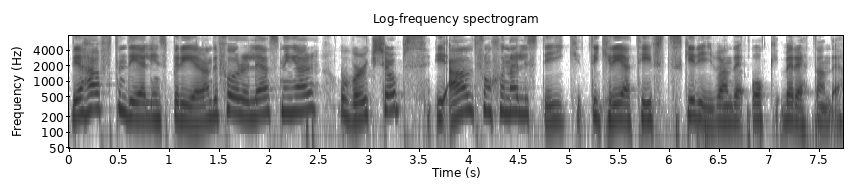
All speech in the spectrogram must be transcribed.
Vi har haft en del inspirerande föreläsningar och workshops i allt från journalistik till kreativt skrivande och berättande.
